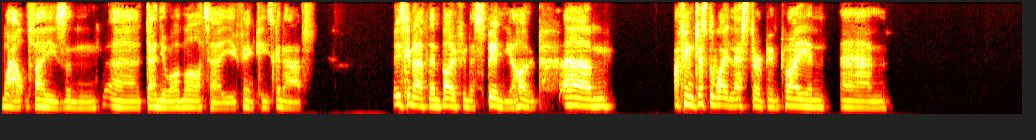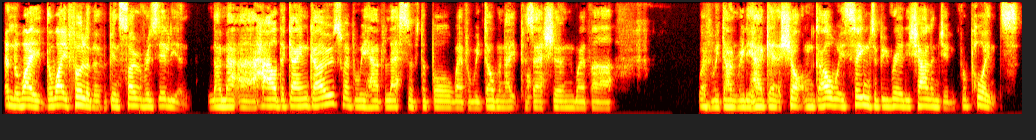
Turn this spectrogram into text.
Wout Faes and uh, Daniel Amartey, you think he's going to have he's going to have them both in a spin. You hope. Um, I think just the way Leicester have been playing, um, and the way the way Fulham have been so resilient no matter how the game goes, whether we have less of the ball, whether we dominate possession, whether whether we don't really get a shot on goal, it seems to be really challenging for points.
